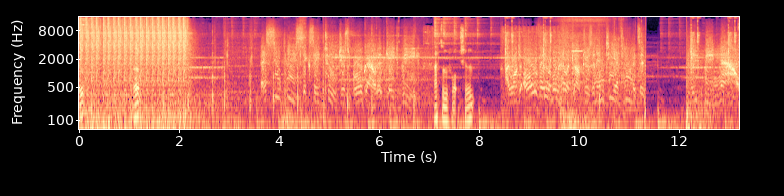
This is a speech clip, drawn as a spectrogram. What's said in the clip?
Whoop. Whoop. SCP-682 just broke out at Gate B. That's unfortunate. I want all available helicopters and MTF units at Gate B now.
